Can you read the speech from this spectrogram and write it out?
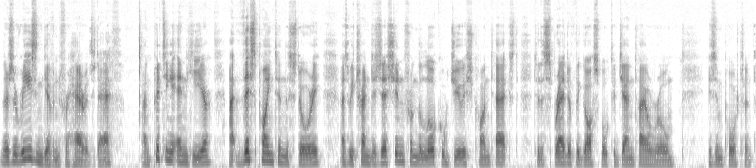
There's a reason given for Herod's death, and putting it in here at this point in the story as we transition from the local Jewish context to the spread of the gospel to Gentile Rome is important.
